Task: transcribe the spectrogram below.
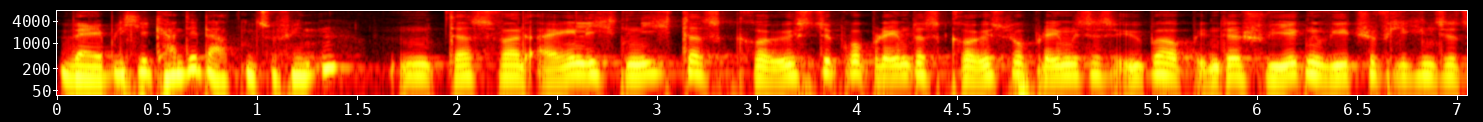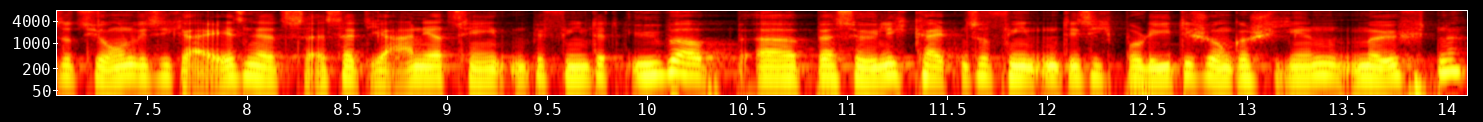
weibliche Kandidaten zu finden? Das war eigentlich nicht das größte Problem. Das größte Problem ist es überhaupt in der schwierigen wirtschaftlichen Situation, wie sich Eisen jetzt seit Jahren, Jahrzehnten befindet, überhaupt äh, Persönlichkeiten zu finden, die sich politisch engagieren möchten.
